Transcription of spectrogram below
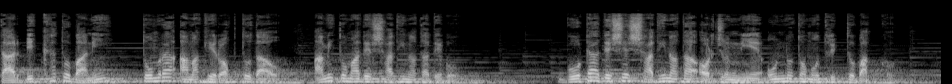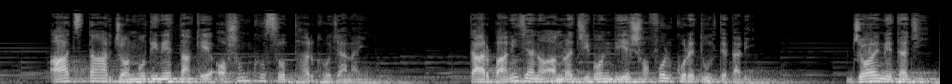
তার বিখ্যাত বাণী, তোমরা আমাকে রক্ত দাও, আমি তোমাদের স্বাধীনতা দেব। গোটা দেশের স্বাধীনতা অর্জন নিয়ে অন্যতম দৃপ্ত বাক্য। আজ তার জন্মদিনে তাকে অসংখ্য শ্রদ্ধার্ঘ্য জানাই। তার বাণী যেন আমরা জীবন দিয়ে সফল করে তুলতে পারি। জয় নেতাজি।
